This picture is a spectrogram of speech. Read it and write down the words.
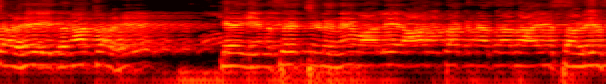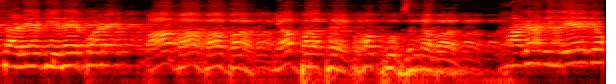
चढ़े इतना चढ़े कि इनसे चिढ़ने वाले आज तक नज़र आए सड़े सड़े गिरे पड़े। वाह वाह वाह वाह क्या बात है बहुत खूब जिंदाबाद। मगर ये जो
